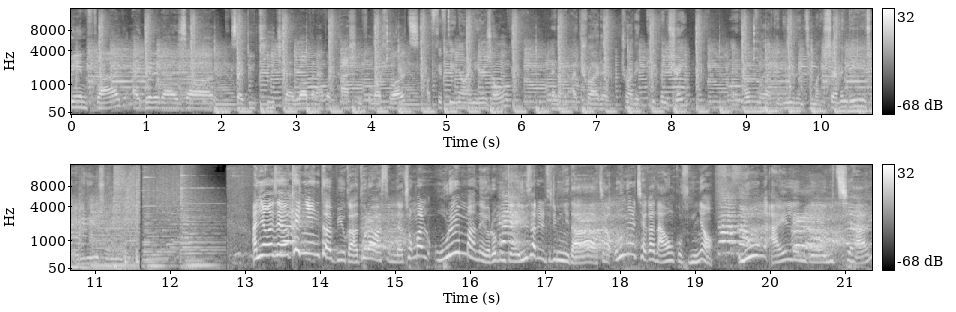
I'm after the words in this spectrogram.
Korean flag. I did it as uh, because I do teach and I love and I have a passion for martial arts. I'm 59 years old, and I, I try to try to keep in shape, and hopefully I can do it into my 70s, 80s, and 안녕하세요. 캔 인터뷰가 돌아왔습니다. 정말 오랜만에 여러분께 인사를 드립니다. 자, 오늘 제가 나온 곳은요. 롱 아일랜드에 위치한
